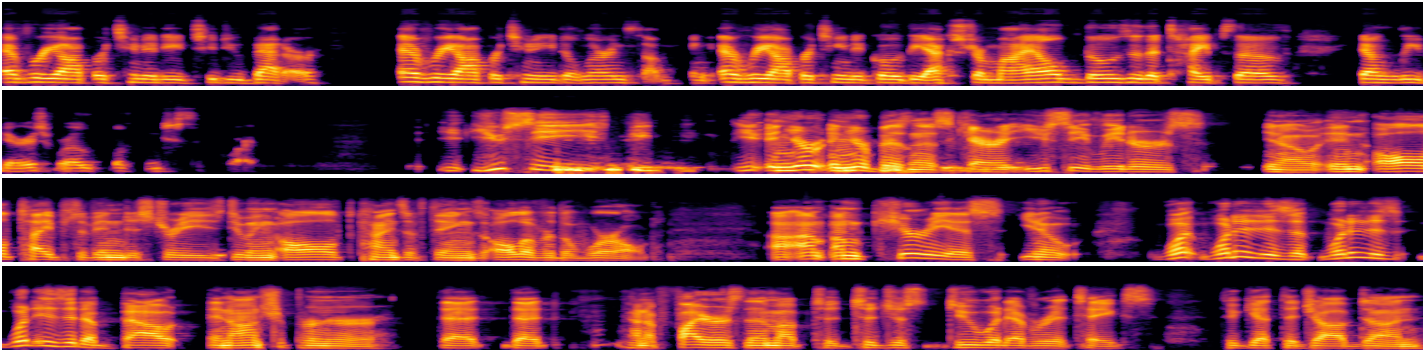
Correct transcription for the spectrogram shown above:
every opportunity to do better, every opportunity to learn something, every opportunity to go the extra mile, those are the types of young leaders we're looking to support. you, see in your in your business, Carrie, you see leaders, you know, in all types of industries doing all kinds of things all over the world. I'm I'm curious, you know, what what it is what it is what is it about an entrepreneur that that kind of fires them up to to just do whatever it takes to get the job done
